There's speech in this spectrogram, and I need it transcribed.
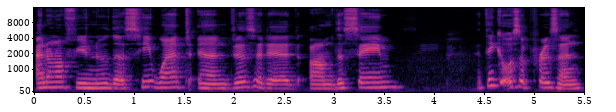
I don't know if you knew this. He went and visited um, the same. I think it was a prison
